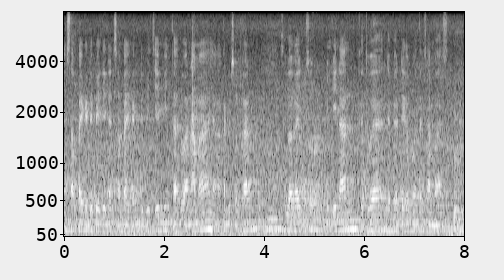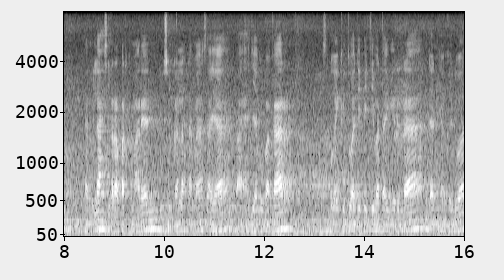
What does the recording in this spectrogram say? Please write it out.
yang sampai ke DPD dan sampaikan ke DPC minta dua nama yang akan diusulkan sebagai unsur pimpinan ketua DPRD Kabupaten Sambas. Alhamdulillah hasil rapat kemarin diusulkanlah nama saya Pak Haji Abu Bakar sebagai ketua DPC Partai Gerindra dan yang kedua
